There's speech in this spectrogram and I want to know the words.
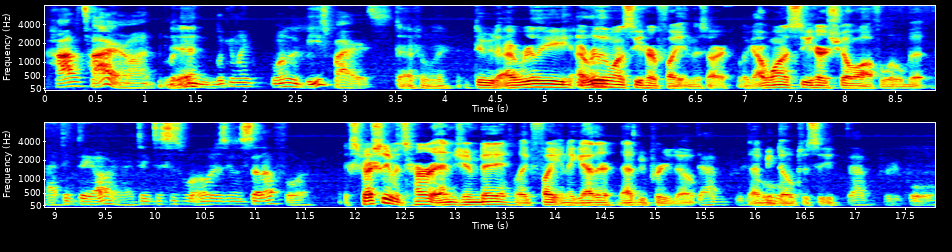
hot attire on. Looking, looking like one of the Beast Pirates. Definitely, dude. I really, I really want to see her fight in this arc. Like, I want to see her show off a little bit, I think they are. I think this is what Oda's going to set up for. Especially if it's her and Jinbei like fighting together. That'd be pretty dope. That'd be pretty That'd cool. be dope to see. That'd be pretty cool.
